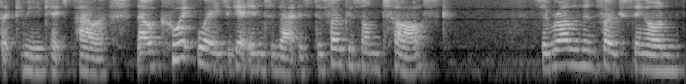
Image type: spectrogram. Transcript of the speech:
that communicates power. Now, a quick way to get into that is to focus on task. So rather than focusing on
